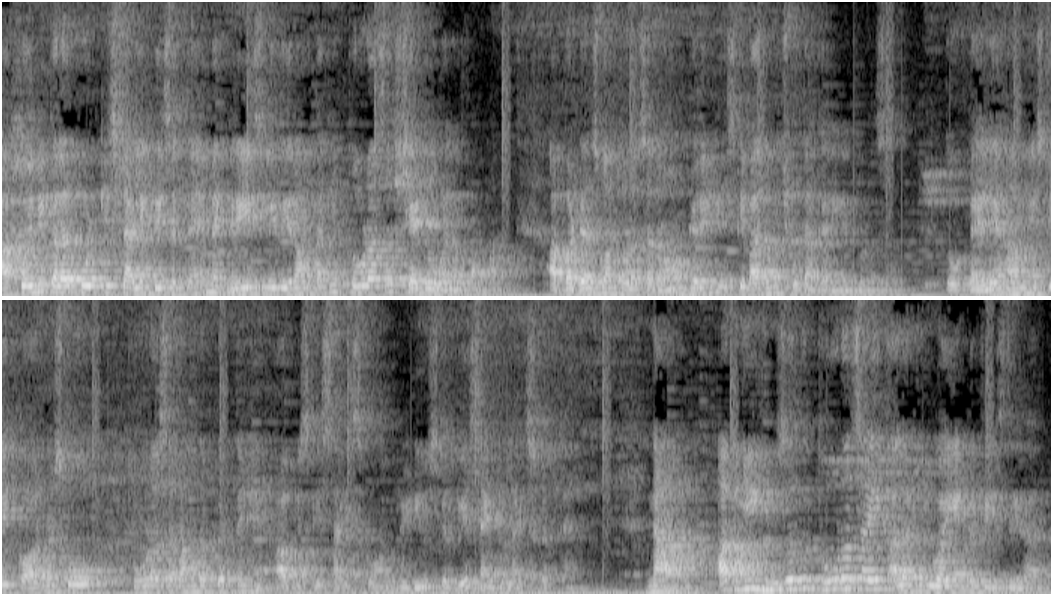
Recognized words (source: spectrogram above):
आप कोई भी कलर कोड की स्टाइलिंग दे सकते हैं। मैं ग्रे इसलिए दे रहा हूँ, ताकि थोड़ा सा शेडो वाला फॉर्म आए अब बटन्स को हम थोड़ा सा राउंड करेंगे, इसके बाद हम छोटा करेंगे थोड़ा सा। तो पहले हम इसके कॉर्नर्स को थोड़ा सा राउंड अप करते हैं। अब इसके साइज़ को हम रिड्यूस करके सेंट्रलाइज करते हैं। ना अब ये यूज़र को थोड़ा सा एक अलग यू आई इंटरफेस दे रहा है।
